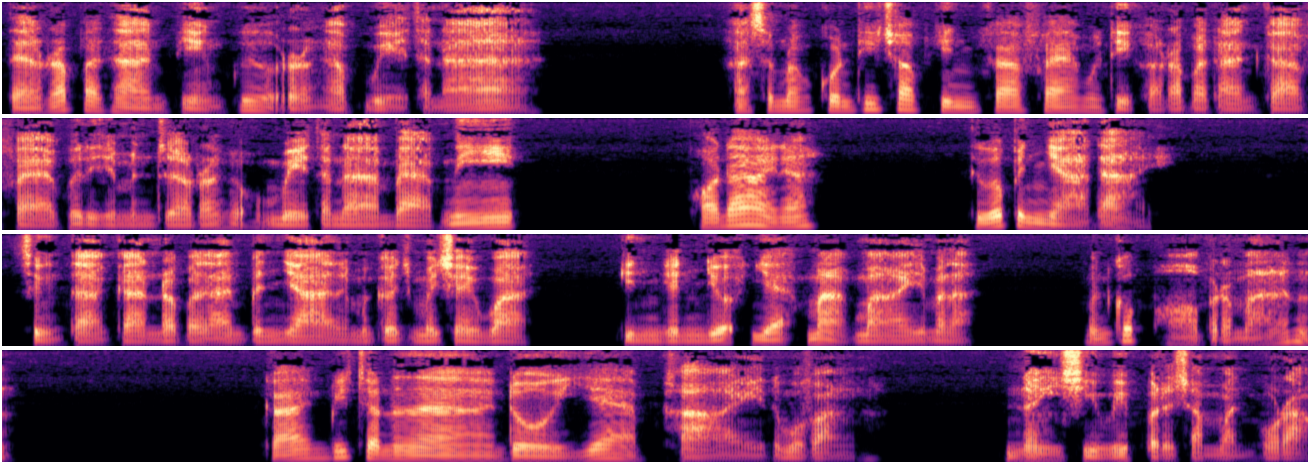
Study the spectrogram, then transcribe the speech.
แต่รับประทานเพียงเพื่อระงับเวทนาอาสำหรับคนที่ชอบกินกาแฟบางทีก็รับประทานกาแฟเพื่อที่จะมันจะระงับเวทนาแบบนี้ พอได้นะ ถือว่าเป็นยาได้ ซึ่งแต่การรับประทานเป็นยาเนี่ยมันก็จะไม่ใช่ว่า กินกันเยอะแยะมากมายใช่ไหมละ่ะมันก็พอประมาณ การพิจารณาโดยแยบขายท่านผู้ฟัง ในชีวิตประจำวันของเรา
